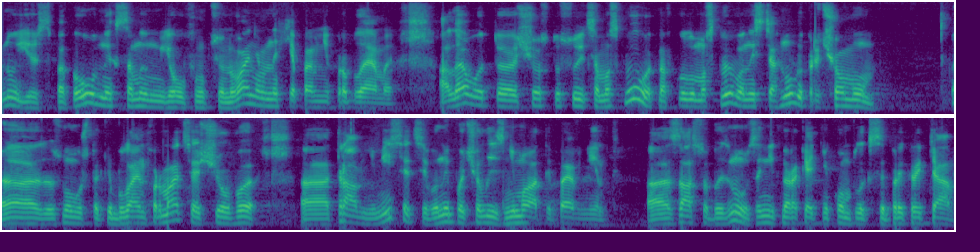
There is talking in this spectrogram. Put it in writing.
ну і з ППО в них самим його функціонуванням в них є певні проблеми. Але от що стосується Москви, от навколо Москви вони стягнули. Причому знову ж таки була інформація, що в е, травні місяці вони почали знімати певні. е, Засоби, ну зенітно-ракетні комплекси прикриття,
